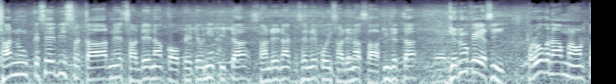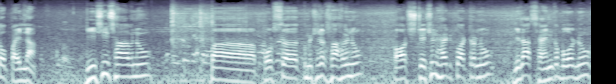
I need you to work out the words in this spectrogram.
ਸਾਨੂੰ ਕਿਸੇ ਵੀ ਸਰਕਾਰ ਨੇ ਸਾਡੇ ਨਾਲ ਕੋਆਪਰੇਟਿਵ ਨਹੀਂ ਕੀਤਾ, ਸਾਡੇ ਨਾਲ ਕਿਸੇ ਨੇ ਕੋਈ ਸਾਡੇ ਨਾਲ ਸਾਥ ਨਹੀਂ ਦਿੱਤਾ। ਜਦੋਂ ਕਿ ਅਸੀਂ ਪ੍ਰੋਗਰਾਮ ਮਨਾਉਣ ਤੋਂ ਪਹਿਲਾਂ ਡੀਸੀ ਸਾਹਿਬ ਨੂੰ ਪੁਲਿਸ ਕਮਿਸ਼ਨਰ ਸਾਹਿਬ ਨੂੰ ਔਰ ਸਟੇਸ਼ਨ ਹੈੱਡਕੁਆਟਰ ਨੂੰ, ਜ਼ਿਲ੍ਹਾ ਸੈਨਿਕ ਬੋਰਡ ਨੂੰ,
